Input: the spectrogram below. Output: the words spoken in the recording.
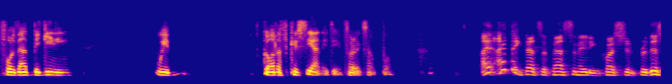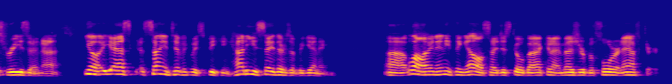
for that beginning with God of Christianity, for example? I, I, think that's a fascinating question for this reason. Uh, you know, you ask scientifically speaking, how do you say there's a beginning? Uh, well, I mean, anything else, I just go back and I measure before and after.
